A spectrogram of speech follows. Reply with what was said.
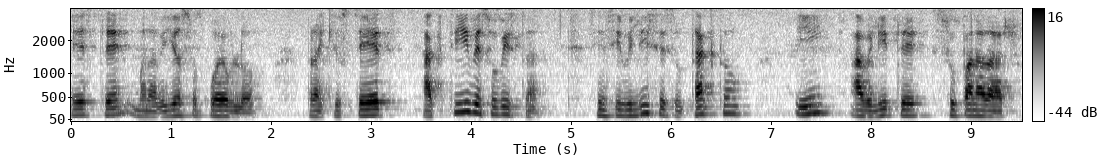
este maravilloso pueblo para que usted active su vista, sensibilice su tacto y habilite su paladar.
